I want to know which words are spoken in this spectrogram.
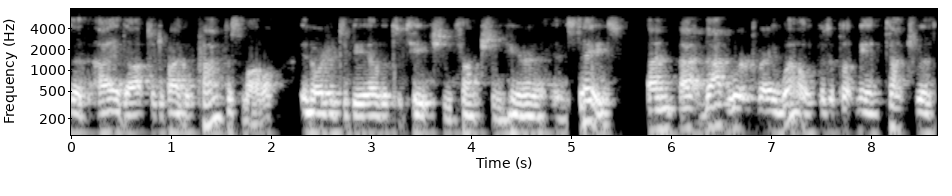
that I adopted a private practice model in order to be able to teach and function here in the States. And uh, that worked very well because it put me in touch with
